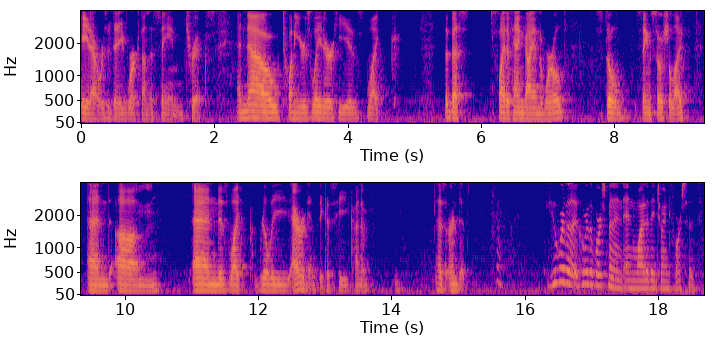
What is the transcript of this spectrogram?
eight hours a day worked on the same tricks. And now, 20 years later, he is like the best sleight of hand guy in the world, still same social life, and um, and is like really arrogant because he kind of has earned it. Who were the Who were the horsemen, and, and why did they join forces?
